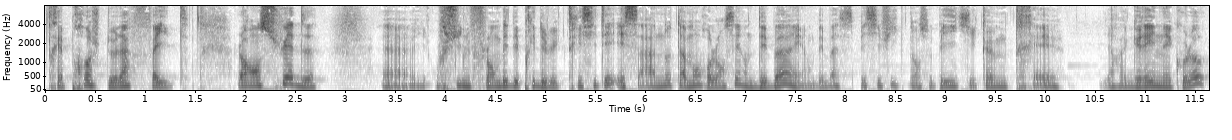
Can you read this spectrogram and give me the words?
très proches de la faillite. Alors, en Suède, il a aussi une flambée des prix de l'électricité et ça a notamment relancé un débat et un débat spécifique dans ce pays qui est quand même très green écolo,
